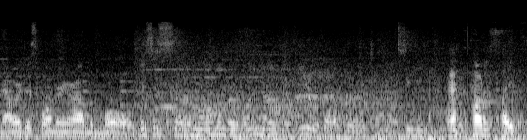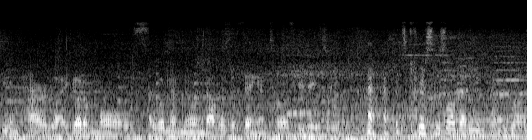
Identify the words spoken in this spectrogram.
Now we're just wandering around the mall. This is uh, mall number one of a few that we're trying to see. How to sightsee in Paraguay, go to malls. I wouldn't have known that was a thing until a few days ago. it's Christmas already in Paraguay.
